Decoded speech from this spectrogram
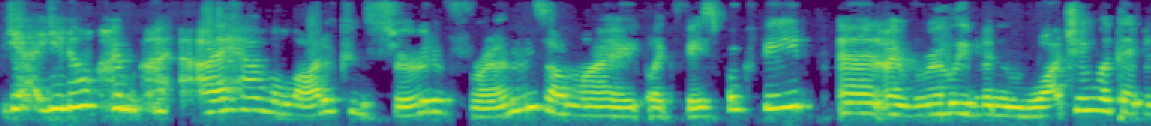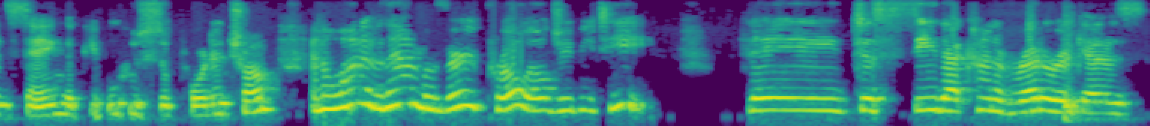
Yeah, you know, I'm, I, have a lot of conservative friends on my like Facebook feed, and I've really been watching what they've been saying. The people who supported Trump, and a lot of them are very pro LGBT. They just see that kind of rhetoric as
